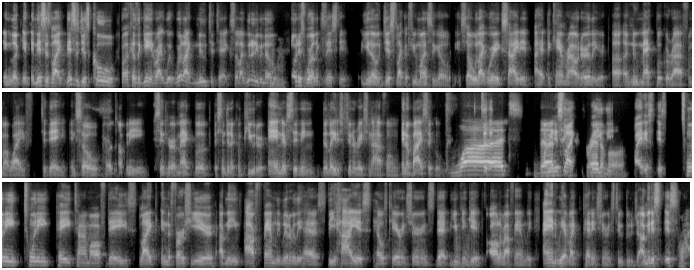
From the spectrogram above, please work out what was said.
and look, and, and, this is like this is just cool because again, right? We're, we're like new to tech, so like we don't even know, mm -hmm. know this world existed you know, just like a few months ago. So like we're excited. I had the camera out earlier. Uh, a new MacBook arrived for my wife today. And so her company sent her a MacBook, they're sending a computer, and they're sending the latest generation iPhone and a bicycle. What? so that, I mean, it's like incredible. Crazy, right? It's it's 20, 20 paid time off days, like in the first year. I mean, our family literally has the highest healthcare insurance that you can mm-hmm. get for all of our family. And we have like pet insurance too through the job. I mean, it's, it's, wow.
